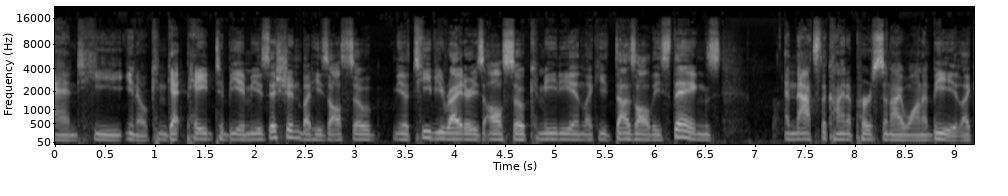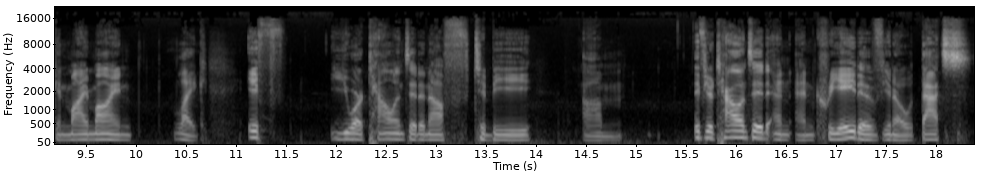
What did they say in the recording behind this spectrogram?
and he you know can get paid to be a musician but he's also you know tv writer he's also comedian like he does all these things. And that's the kind of person i want to be. Like in my mind like if you are talented enough to be um if you're talented and and creative you know that's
